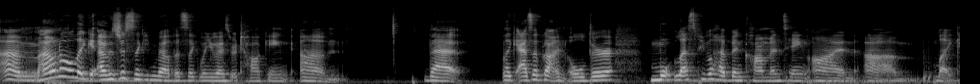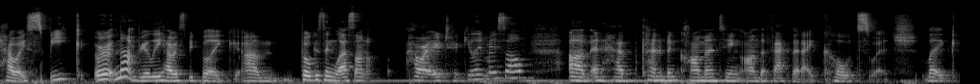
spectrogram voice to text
um, I don't know. Like I was just thinking about this, like when you guys were talking, um, that like as I've gotten older, more, less people have been commenting on um, like how I speak, or not really how I speak, but like um, focusing less on how I articulate myself, um, and have kind of been commenting on the fact that I code switch. Like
